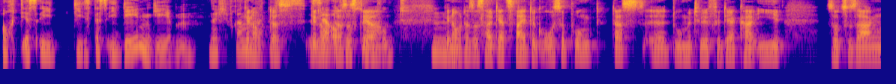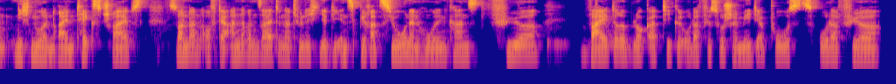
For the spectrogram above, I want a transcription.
auch das, das Ideen geben, nicht Frank? Genau, das, das ist genau, ja auch das ist so der Punkt. Hm. Genau, das ist halt der zweite große Punkt, dass äh, du mithilfe der KI sozusagen nicht nur einen reinen Text schreibst, sondern auf der anderen Seite natürlich dir die Inspirationen holen kannst für weitere Blogartikel oder für Social Media Posts oder für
